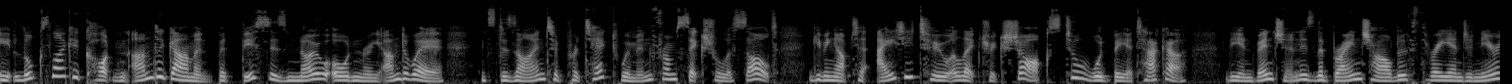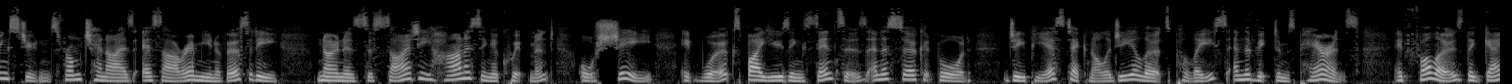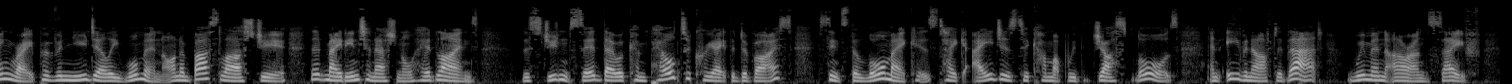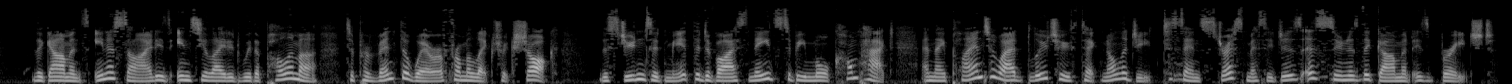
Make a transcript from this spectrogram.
It looks like a cotton undergarment, but this is no ordinary underwear. It's designed to protect women from sexual assault, giving up to 82 electric shocks to a would be attacker. The invention is the brainchild of three engineering students from Chennai's SRM University. Known as Society Harnessing Equipment, or SHE, it works by using sensors and a circuit board. GPS technology alerts police and the victim's parents. It follows the gang rape of a New Delhi woman on a bus last year that made international headlines. The students said they were compelled to create the device since the lawmakers take ages to come up with just laws, and even after that, women are unsafe. The garment's inner side is insulated with a polymer to prevent the wearer from electric shock. The students admit the device needs to be more compact and they plan to add Bluetooth technology to send stress messages as soon as the garment is breached.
